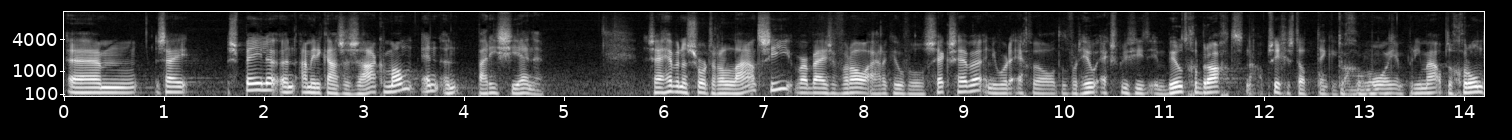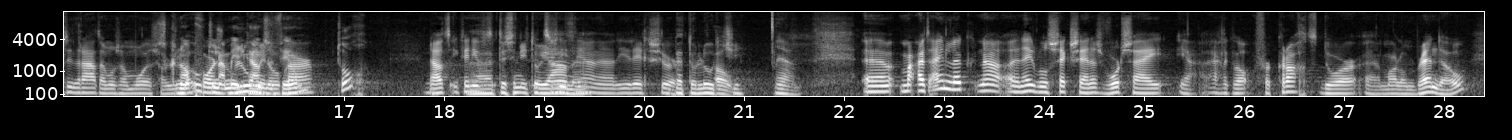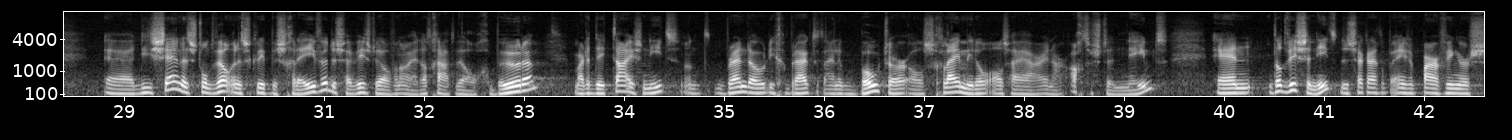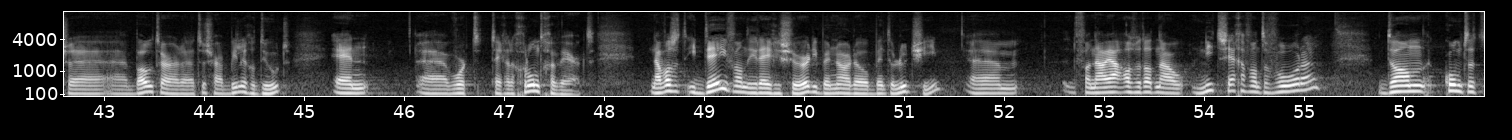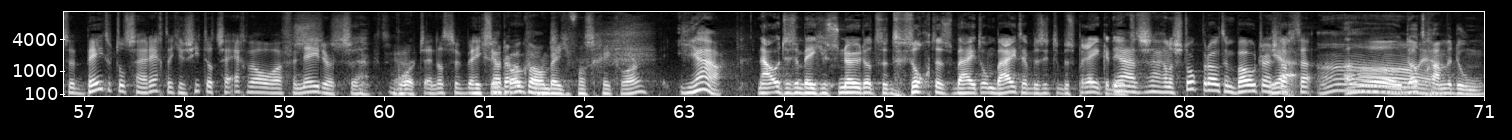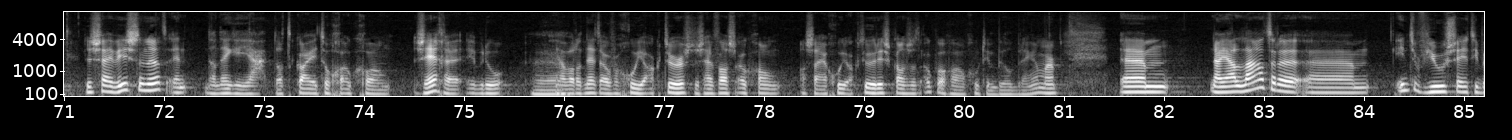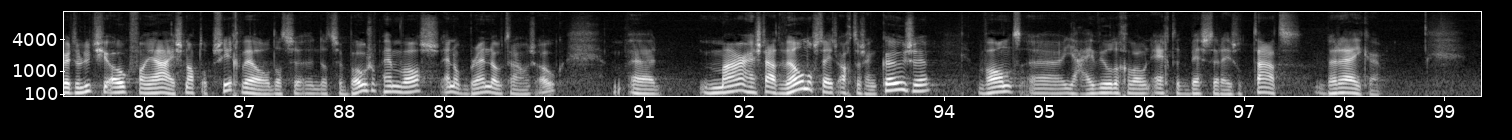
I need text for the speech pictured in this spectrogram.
Ehm, zij spelen een Amerikaanse zakenman en een Parisienne. Zij hebben een soort relatie waarbij ze vooral eigenlijk heel veel seks hebben. En die worden echt wel, dat wordt heel expliciet in beeld gebracht. Nou, op zich is dat denk ik grond. mooi en prima. Op de grond inderdaad, helemaal zo mooi. Zo is knap voor een Amerikaanse film. elkaar. Toch? Nou, het- ik weet niet Ja, of het is een het is Italiaan, een? Italiaan, eh, die regisseur. Bertolucci. Ja. Eh, maar uiteindelijk, na een heleboel seksscènes, wordt zij ja, eigenlijk wel verkracht door eh, Marlon Brando. Eh, die scène stond wel in het script beschreven, dus zij wist wel van, oh ja, dat gaat wel gebeuren. Maar de details niet, want Brando die gebruikt uiteindelijk boter als glijmiddel als hij haar in haar achterste neemt. En dat wist ze niet, dus zij krijgt opeens een paar vingers eh, eh, boter tussen haar billen geduwd en wordt tegen de grond gewerkt. Nou was het idee van die regisseur, die Bernardo Bertolucci, ehm, van nou ja, als we dat nou niet zeggen van tevoren, dan komt het eh, beter tot zijn recht dat je ziet dat ze echt wel eh, vernederd eh, Ja. wordt en dat ze een Ik beetje zou er ook wel een beetje van schrikken, hoor. Ja, Nou, het is een beetje sneu dat ze het 's ochtends bij het ontbijt hebben zitten bespreken. Dit. ja, ze zagen een stokbrood en boter en ze Ja. dachten, ah, oh, dat ja. gaan we doen. Dus zij wisten het en dan denk je, ja, dat kan je toch ook gewoon zeggen. Ik bedoel, Ja. Ja, we hadden het net over goede acteurs. Er zijn vast ook gewoon, als zij een goede acteur is, kan ze dat ook wel gewoon goed in beeld brengen. Maar ehm, nou ja, latere ehm, interviews zegt die Bertolucci ook van ja, hij snapt op zich wel dat ze, dat ze boos op hem was. En op Brando trouwens ook. Eh, maar hij staat wel nog steeds achter zijn keuze. Want eh, ja, hij wilde gewoon echt het beste resultaat bereiken.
